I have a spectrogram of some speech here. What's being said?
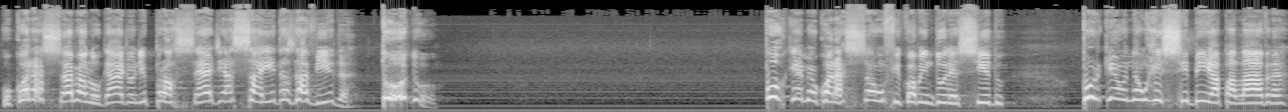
O coração é o lugar de onde procede as saídas da vida. Tudo. Por que meu coração ficou endurecido? Porque eu não recebi a palavra.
